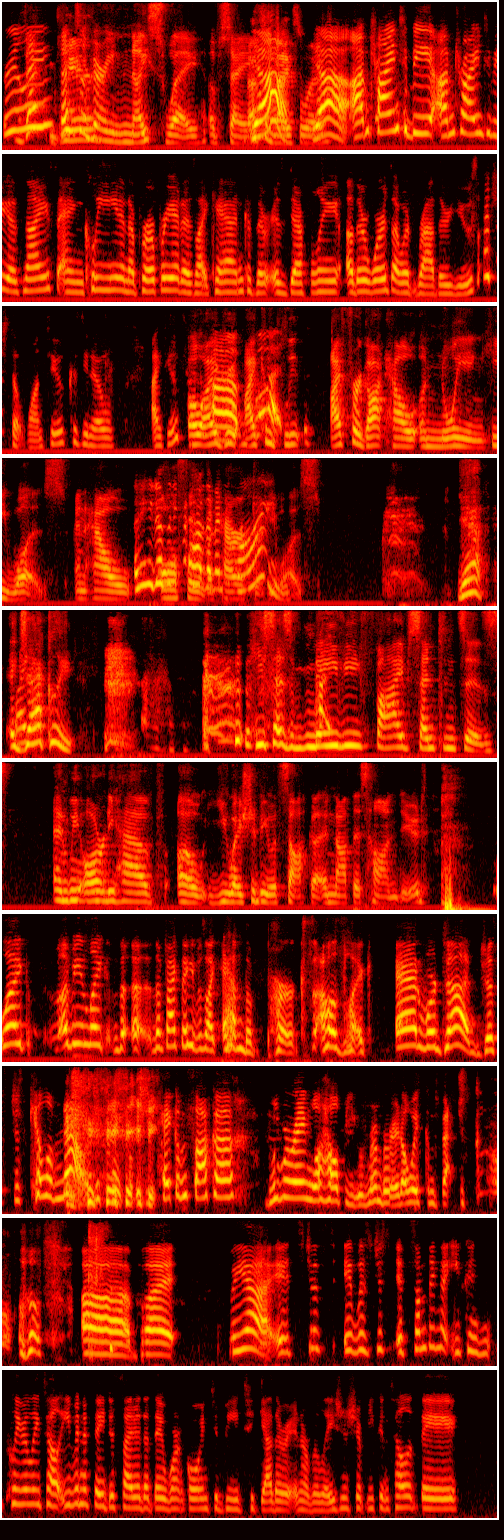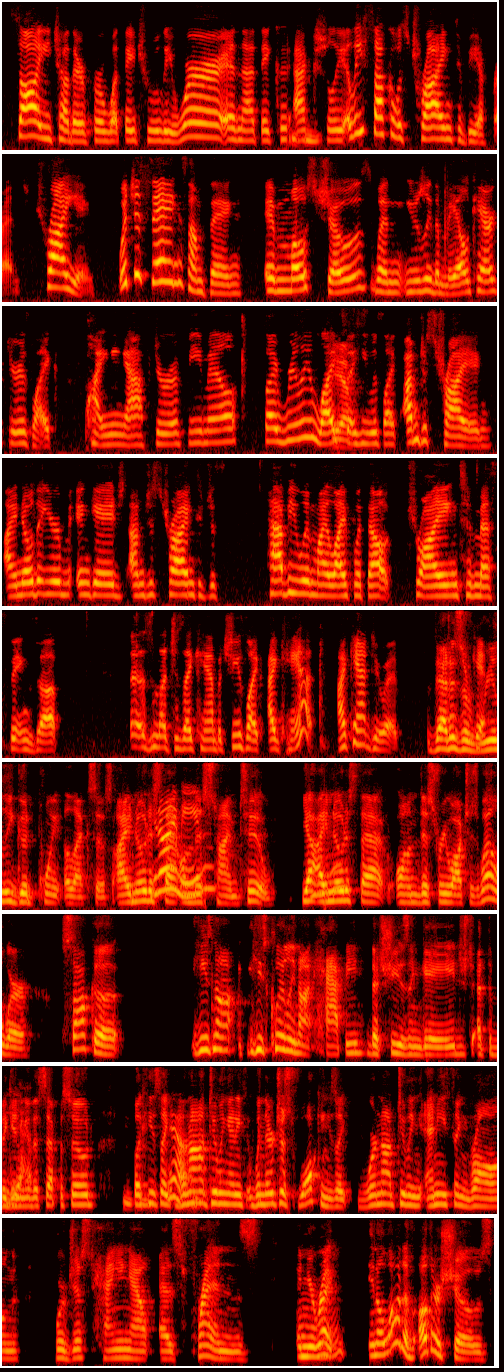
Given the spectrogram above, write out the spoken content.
really. That, that's Yeah. a very nice way of saying That's it. a yeah, nice way. yeah. I'm trying to be. I'm trying to be as nice and clean and appropriate as I can because there is definitely other words I would rather use. I just don't want to because you know iTunes. Oh, I agree. Uh, I but- completely I forgot how annoying he was and how And he doesn't even awful have of a them in character he was. Yeah, exactly. he says maybe five sentences, and we already have oh, Yue should be with Sokka and not this Hahn dude. Like, I mean, like the uh, the fact that he was like, and the perks. I was like, and we're done. Just just kill him now. Just take Just take him Sokka. Boomerang will help you. Remember, it always comes back. Just go. uh, but but yeah, it's just it was just it's something that you can clearly tell. Even if they decided that they weren't going to be together in a relationship, you can tell that they saw each other for what they truly were, and that they could actually at least Sokka was trying to be a friend, trying, which is saying something in most shows when usually the male character is like pining after a female. So I really liked Yeah. that he was like, I'm just trying. I know that you're engaged. I'm just trying to just have you in my life without trying to mess things up as much as I can. But she's like, I can't. I can't do it. That is a really good point, Alexis. I noticed know that I on this time too. Yeah, I Mhm. noticed that on this rewatch as well, where Sokka, he's not, he's clearly not happy that she is engaged at the beginning Yeah. of this episode, but mm-hmm. he's like, Yeah. we're not doing anything. When they're just walking, he's like, we're not doing anything wrong. We're just hanging out as friends. And you're right. Mm-hmm. In a lot of other shows,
